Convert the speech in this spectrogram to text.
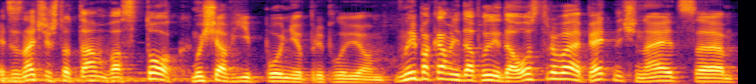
Это значит, что там восток. Мы сейчас в Японию приплывем. Ну и пока мы не доплыли до острова, опять начинается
